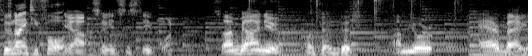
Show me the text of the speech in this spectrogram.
294? Yeah, so it's a steep one. So I'm behind you. Okay, good. I'm your airbag.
